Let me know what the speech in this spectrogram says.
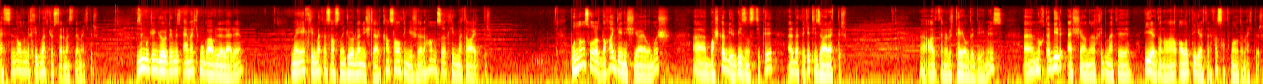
əslində onun bir xidmət göstərməsi deməkdir. Bizim bu gün gördüyümüz əmək müqavilələri, müəyyən xidmət əsasında görülən işlər, konsaltinq işləri hamısı xidmətə aiddir. Bundan sonra daha geniş yayılmış başqa bir biznes tipi əlbəttə ki, ticarətdir. Adətən retail dediyimiz müxtəbir əşyanı, xidməti bir yerdən alıb digər tərəfə satmaq deməkdir.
